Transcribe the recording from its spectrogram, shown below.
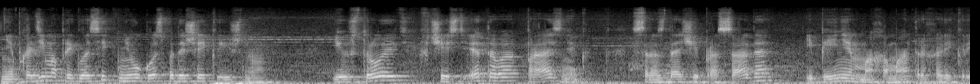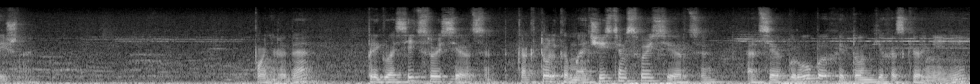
необходимо пригласить в него Господа Шри Кришну, и устроить в честь этого праздник с раздачей просада и пением Махамантры Хари Кришны. Поняли, да? пригласить свое сердце. Как только мы очистим свое сердце от всех грубых и тонких осквернений,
